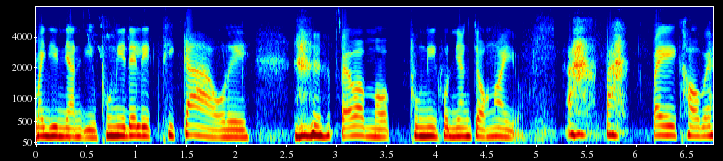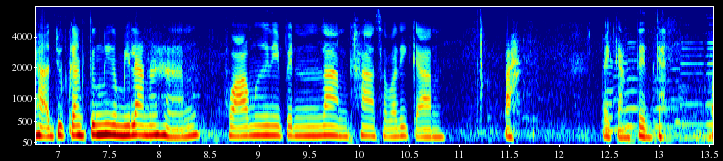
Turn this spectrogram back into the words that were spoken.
มายืนยันอีกพรุ่งนี้ได้เลขที่เก้าเลย แปลว่าหมอพรุ่งนี้คนยังจองหน่อยอยู่อะไปไปเขาไปหาจุดกลางตรงนี้ก็มีร้านอาหาร ขวามือนี่เป็นร้านค่าสวัสดิการไปไปกางเต็นท์กัน ไป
